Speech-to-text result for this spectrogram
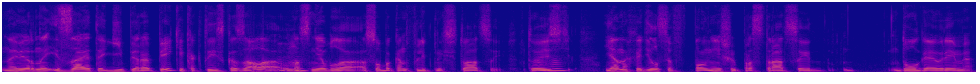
наверное, из-за этой гиперопеки, как ты и сказала, mm-hmm. у нас не было особо конфликтных ситуаций. То mm-hmm. есть я находился в полнейшей прострации долгое время.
